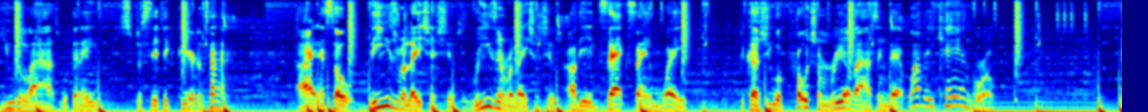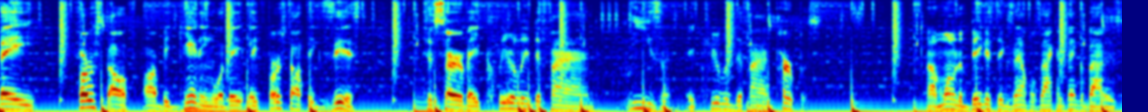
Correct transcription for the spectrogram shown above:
utilized within a specific period of time. All right, and so these relationships, reason relationships, are the exact same way because you approach them realizing that while they can grow, they first off are beginning, well, they, they first off exist to serve a clearly defined reason, a clearly defined purpose. Um, one of the biggest examples I can think about is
